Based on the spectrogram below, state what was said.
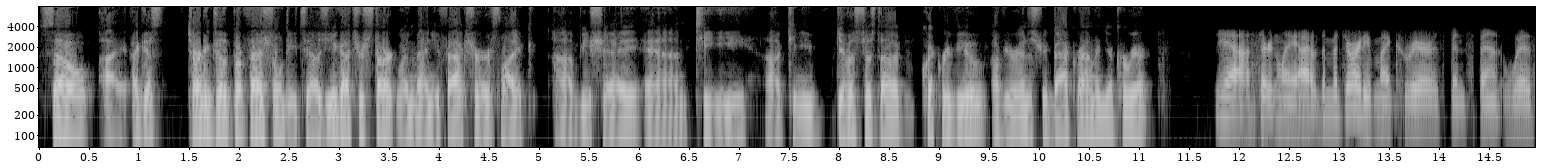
So I, I guess turning to the professional details, you got your start with manufacturers like uh, Vishay and TE. Uh, can you give us just a mm-hmm. quick review of your industry background and your career? Yeah, certainly. Uh, the majority of my career has been spent with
